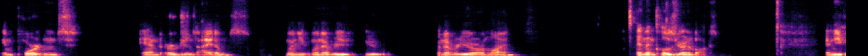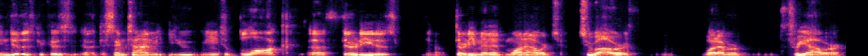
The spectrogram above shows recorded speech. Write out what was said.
important and urgent items when you, whenever you, you whenever you're online, and then close your inbox. And you can do this because uh, at the same time you, you need to block uh, 30 to you know 30 minute, one hour, two hour, whatever, three hour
